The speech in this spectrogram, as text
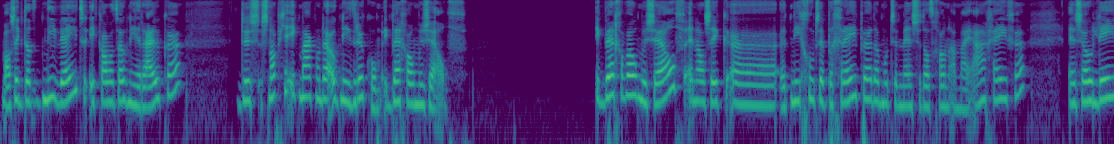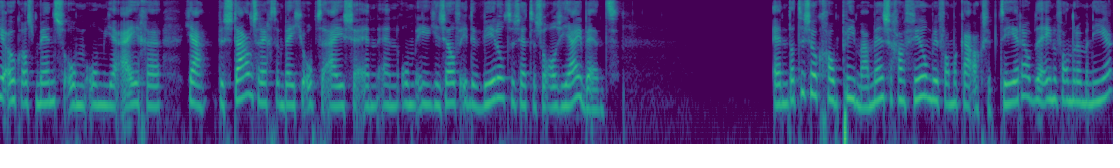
Maar als ik dat niet weet, ik kan het ook niet ruiken dus snap je, ik maak me daar ook niet druk om. Ik ben gewoon mezelf. Ik ben gewoon mezelf en als ik uh, het niet goed heb begrepen, dan moeten mensen dat gewoon aan mij aangeven. En zo leer je ook als mens om, om je eigen ja, bestaansrecht een beetje op te eisen en, en om in jezelf in de wereld te zetten zoals jij bent. En dat is ook gewoon prima. Mensen gaan veel meer van elkaar accepteren op de een of andere manier.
